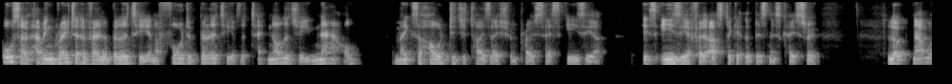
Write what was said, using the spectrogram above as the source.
Also having greater availability and affordability of the technology now makes a whole digitization process easier. It's easier for us to get the business case through Look, now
